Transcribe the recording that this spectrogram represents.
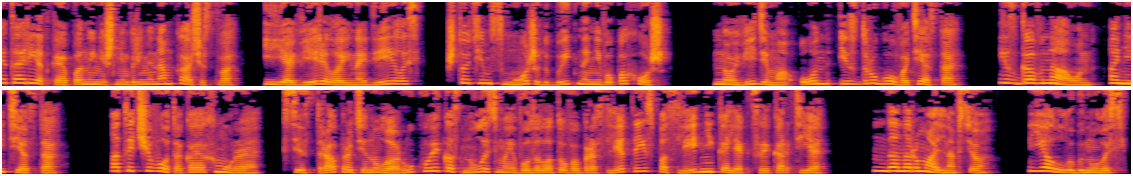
Это редкое по нынешним временам качество, и я верила и надеялась, что Тим сможет быть на него похож. Но, видимо, он из другого теста. Из говна он, а не тесто. А ты чего такая хмурая? Сестра протянула руку и коснулась моего золотого браслета из последней коллекции Кортье. «Да нормально все». Я улыбнулась.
